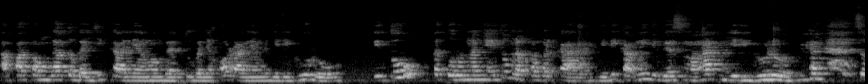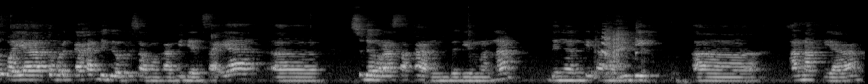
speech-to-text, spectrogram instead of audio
apa tonggak kebajikan yang membantu banyak orang yang menjadi guru itu keturunannya itu mendapatkan berkah. Jadi kami juga semangat menjadi guru supaya keberkahan juga bersama kami dan saya uh, sudah merasakan bagaimana dengan kita mendidik uh, anak ya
